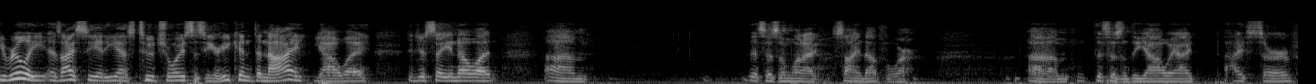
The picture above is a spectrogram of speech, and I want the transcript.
He really, as I see it, he has two choices here. He can deny Yahweh and just say, you know what, um, this isn't what I signed up for. Um, this isn't the Yahweh I, I serve.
